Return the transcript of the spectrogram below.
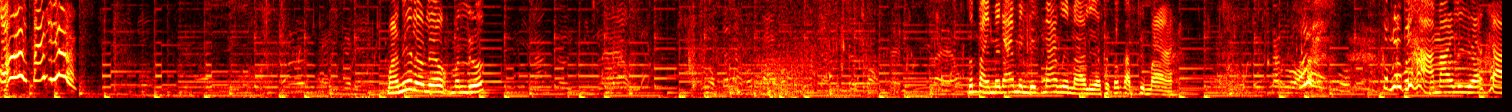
โอ๊ยมาเนี่ยมานี่เร็วๆมันลึก ฉันไปไม่ได้มันลึกมากเลยมาเรียเธอต้องกลับขึ้นมากำลังไปหามาเรียค่ะ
